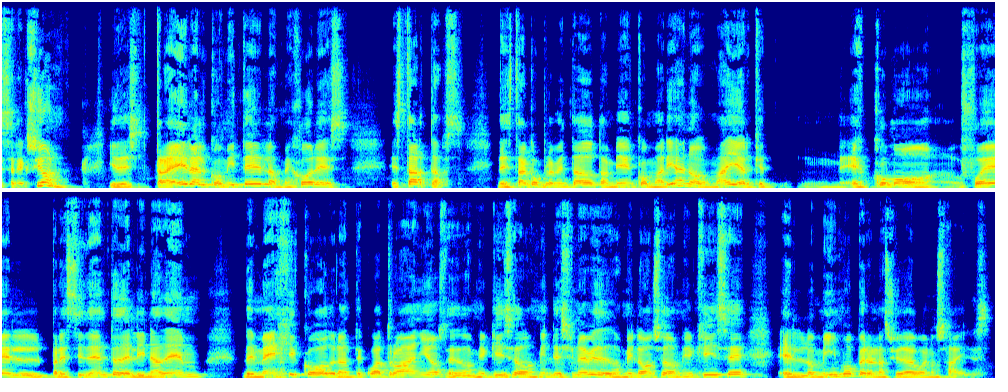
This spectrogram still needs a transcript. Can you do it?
selección y de traer al comité las mejores startups. Está complementado también con Mariano Mayer, que es como fue el presidente del INADEM de México durante cuatro años, de 2015 a 2019 y de 2011 a 2015, lo mismo, pero en la ciudad de Buenos Aires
